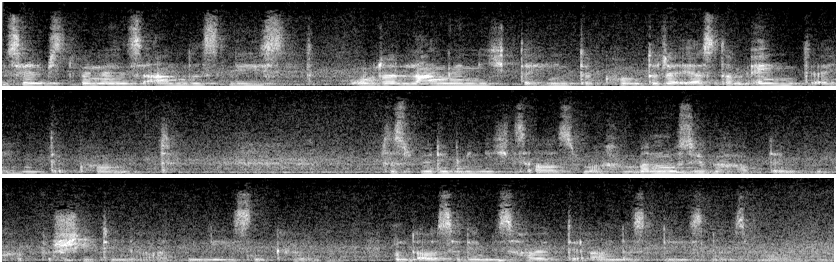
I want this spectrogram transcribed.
Selbst wenn er es anders liest oder lange nicht dahinter kommt oder erst am Ende dahinter kommt. Das würde mir nichts ausmachen. Man muss überhaupt ein Buch auf verschiedene Arten lesen können. Und außerdem ist heute anders lesen als morgen.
